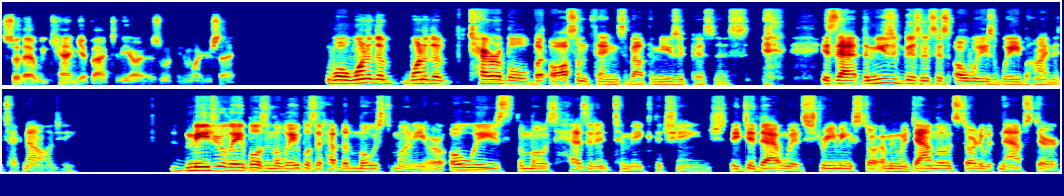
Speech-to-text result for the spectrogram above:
so that we can get back to the art, as in what you're saying? Well, one of the one of the terrible but awesome things about the music business is that the music business is always way behind the technology. Major labels and the labels that have the most money are always the most hesitant to make the change. They did that with streaming. Start. I mean, when downloads started with Napster,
